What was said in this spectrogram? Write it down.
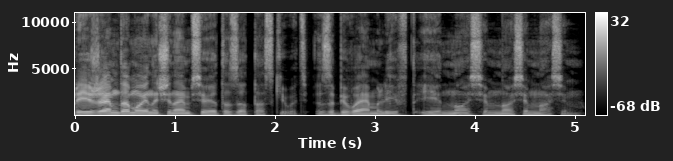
Приезжаем домой и начинаем все это затаскивать. Забиваем лифт и носим, носим, носим.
